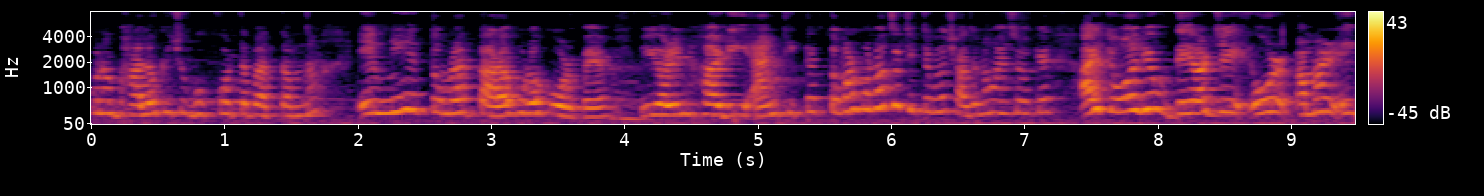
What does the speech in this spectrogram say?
কোনো ভালো কিছু বুক করতে পারতাম না। এমনি তোমরা তাড়াহুড়ো করবে। ইউর ইন হারি অ্যান্ড ঠিকঠাক তোমার মনে হচ্ছে ঠিকঠাক মতো সাজানো হয়েছে okay I told you they are যে ওর আমার এই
